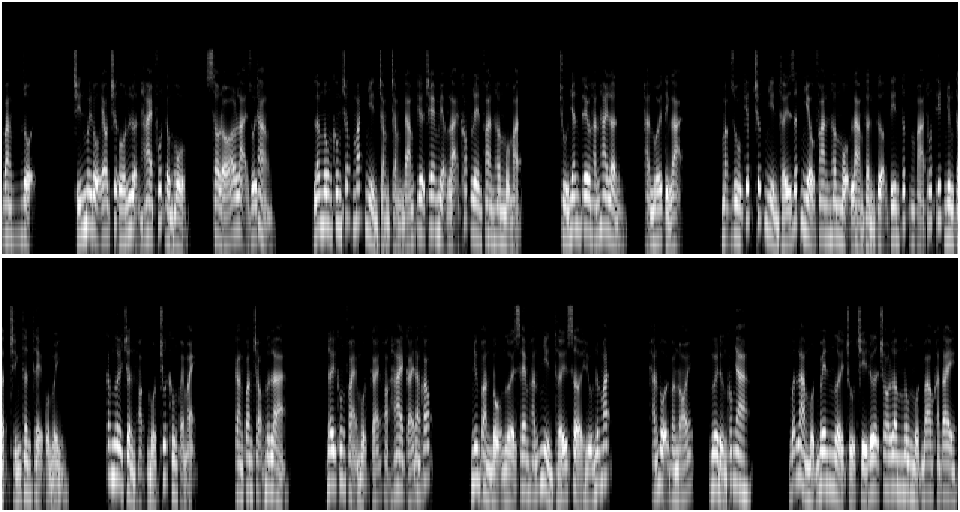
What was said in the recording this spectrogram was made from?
vang dội. Chín mươi độ eo trước ốn lượn hai phút đồng hồ, sau đó lại dối thẳng. Lâm mông không chớp mắt nhìn chằm chằm đám tia che miệng lại khóc lên phan hâm mộ mặt. Chủ nhân kêu hắn hai lần, hắn mới tỉnh lại. Mặc dù kiếp trước nhìn thấy rất nhiều f hâm mộ làm thần tượng tin tức mà thút thít nhưng thật chính thân thể của mình. Các ngươi trần hoặc một chút không khỏe mạnh. Càng quan trọng hơn là, đây không phải một cái hoặc hai cái đang khóc. Nhưng toàn bộ người xem hắn nhìn thấy sở hữu nước mắt. Hắn vội và nói, ngươi đừng khóc nha. Vẫn là một bên người chủ trì đưa cho lâm mông một bao khăn tay.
